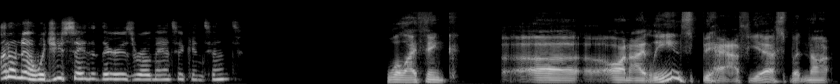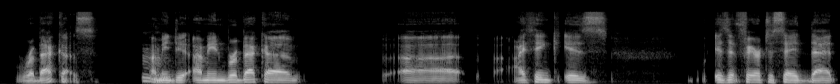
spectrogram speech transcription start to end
I don't know, would you say that there is romantic intent? Well, I think uh on Eileen's behalf, yes, but not Rebecca's. I mean, do, I mean Rebecca uh I think is is it fair to say that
